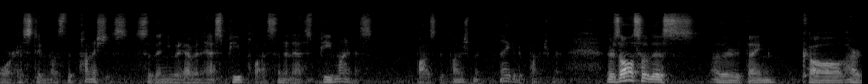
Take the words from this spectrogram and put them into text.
or a stimulus that punishes. So then you would have an SP plus and an SP minus. Positive punishment, negative punishment. There's also this other thing called, or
